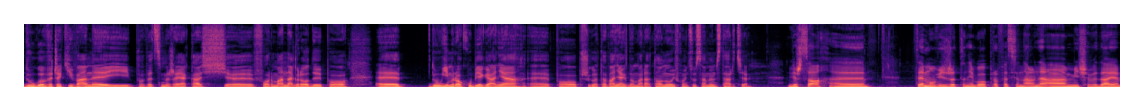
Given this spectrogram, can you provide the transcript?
długo wyczekiwany i powiedzmy, że jakaś forma nagrody po długim roku biegania, po przygotowaniach do maratonu i w końcu samym starcie. Wiesz co? Ty mówisz, że to nie było profesjonalne, a mi się wydaje,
